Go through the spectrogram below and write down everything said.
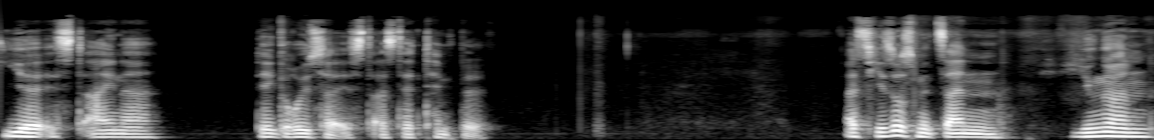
Hier ist einer, der größer ist als der Tempel. Als Jesus mit seinen Jüngern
